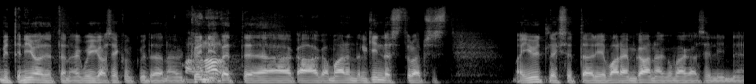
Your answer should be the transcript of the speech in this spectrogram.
mitte niimoodi, et ta nagu iga sekund, kui ta nagu ma kõnnib, et aga, aga ma arvan, tal kindlasti tuleb, sest ma ei ütleks, et ta oli varem ka nagu väga selline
